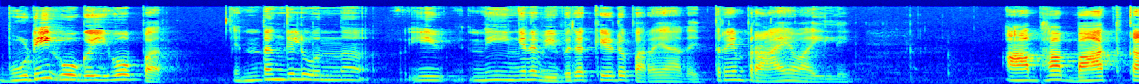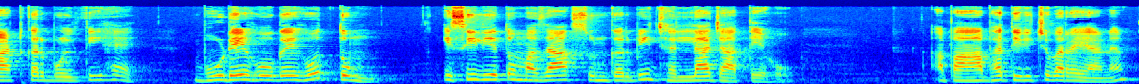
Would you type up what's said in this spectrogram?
ബുഡി ഹോ ഗൈ പർ. എന്തെങ്കിലും ഒന്ന് ഈ നീ ഇങ്ങനെ വിവരക്കേട് പറയാതെ ഇത്രയും പ്രായമായില്ലേ? ആഭ ബാത് കാട്ട് കർ ബോൾത്തി ഹേ ബൂഡേ ഹോ ഗൈ ഹോ തും. ഇസിലിയെ തോ മസാഖ് സുൻകർ ബി ജല്ല ജാത്തേ ഹോ. അപ്പോൾ ആഭ തിരിച്ചു പറയാണ്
